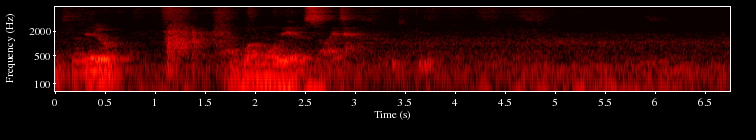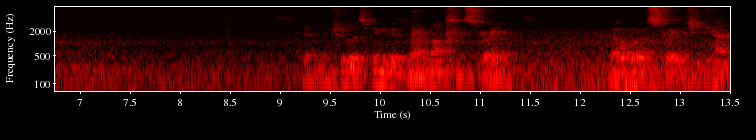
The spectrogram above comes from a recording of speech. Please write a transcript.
into the middle. And one more the other side. Okay, make sure fingers are nice and straight. Elbow as straight as you can.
